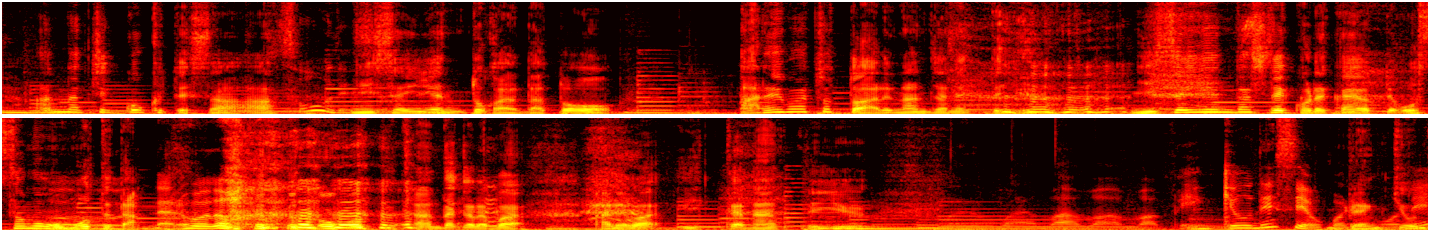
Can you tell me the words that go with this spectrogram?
うん。あんなちっこくてさね。2000円とかだとうん。あれはちょっとあれなんじゃねっていう 2000円出してこれかよっておっさんも思ってた。うん、なるほど。思ってた。だからまああれはいいかなっていう、んまあまあまあまあ勉強ですよこれ勉強ま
